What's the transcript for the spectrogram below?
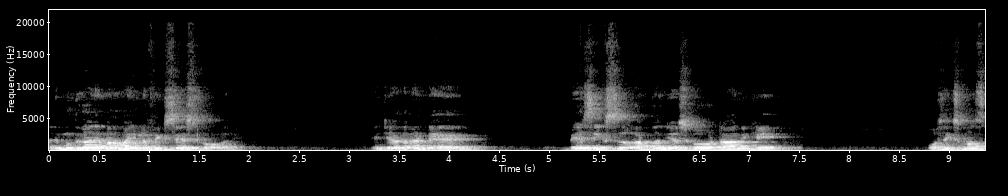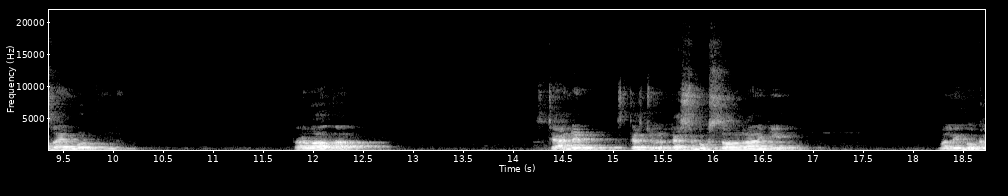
అది ముందుగానే మన మైండ్లో ఫిక్స్ చేసుకోవాలి. ఏం చేద్దామంటే బేసిక్స్ అర్థం చేసుకోవటానికి ఓ సిక్స్ మంత్స్ టైం పడుతుంది. తర్వాత స్టాండర్డ్ టెస్ట్ టెక్స్ట్ బుక్స్ చదవడానికి మళ్ళీ ఇంకొక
